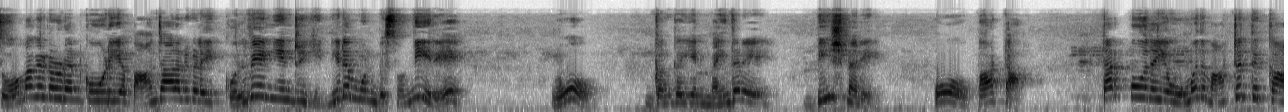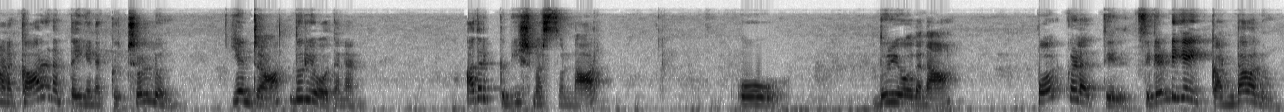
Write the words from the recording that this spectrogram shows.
சோமகர்களுடன் கூடிய பாஞ்சாலர்களை கொல்வேன் என்று என்னிடம் முன்பு சொன்னீரே. ஓ கங்கையின் மைந்தரே பீஷ்மரே. ஓ பாட்டா தற்போதைய உமது மாற்றத்துக்கான காரணத்தை எனக்கு சொல்லும் என்றான் துரியோதனன். அதற்கு பீஷ்மர் சொன்னார் ஓ துரியோதனா போர்க்களத்தில் சிகண்டியை கண்டாலும்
